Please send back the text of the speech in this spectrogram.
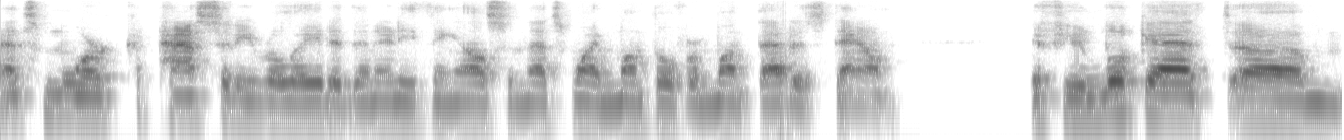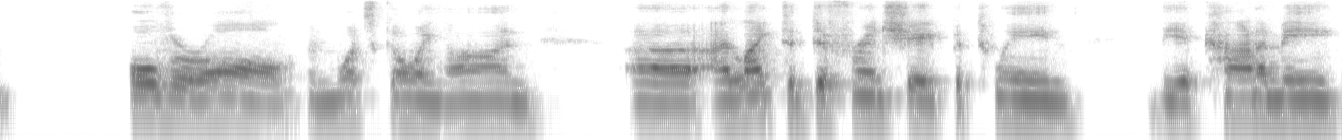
that's more capacity related than anything else, and that's why month over month that is down if you look at um, overall and what's going on, uh, I like to differentiate between the economy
